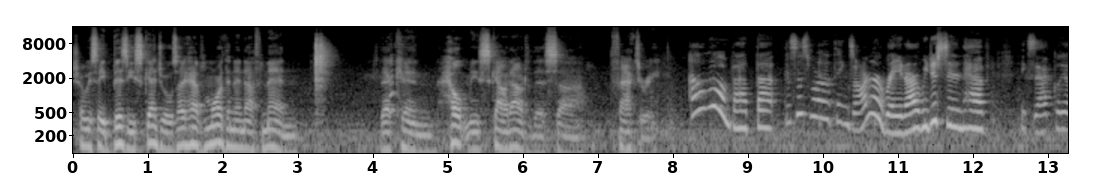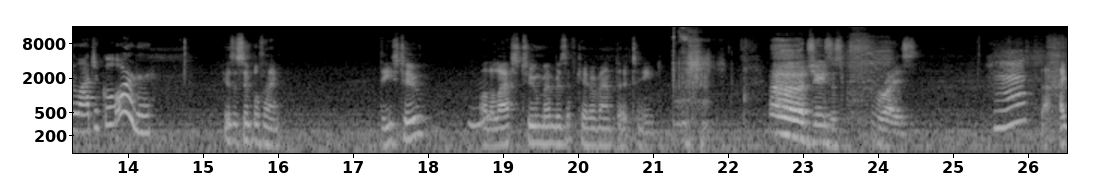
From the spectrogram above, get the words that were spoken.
shall we say, busy schedules. I have more than enough men that can help me scout out this uh, factory. I don't know about that. This is one of the things on our radar. We just didn't have exactly a logical order. Here's a simple thing. These two are the last two members of Caravan 13. Oh, Jesus Christ. Huh? The hype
